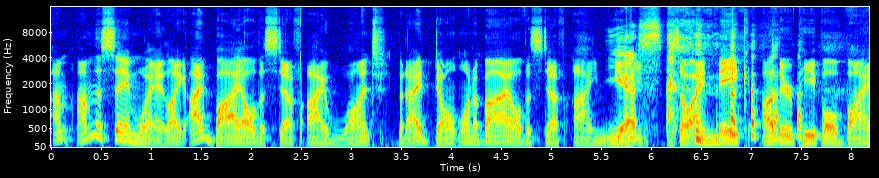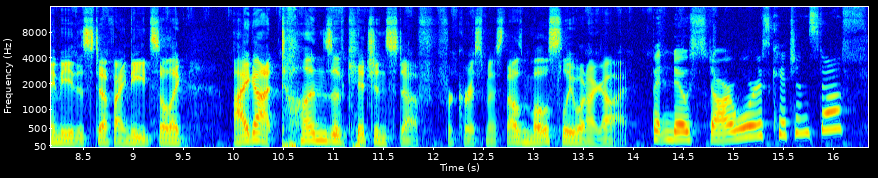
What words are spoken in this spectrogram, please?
I'm I'm the same way. Like I buy all the stuff I want, but I don't want to buy all the stuff I need. Yes. so I make other people buy me the stuff I need. So like I got tons of kitchen stuff for Christmas. That was mostly what I got. But no Star Wars kitchen stuff.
